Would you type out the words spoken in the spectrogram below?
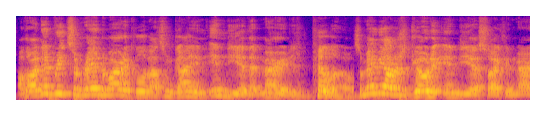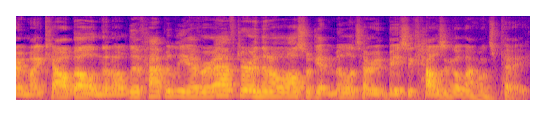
Although I did read some random article about some guy in India that married his pillow. So maybe I'll just go to India so I can marry my cowbell, and then I'll live happily ever after, and then I'll also get military basic housing allowance pay.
